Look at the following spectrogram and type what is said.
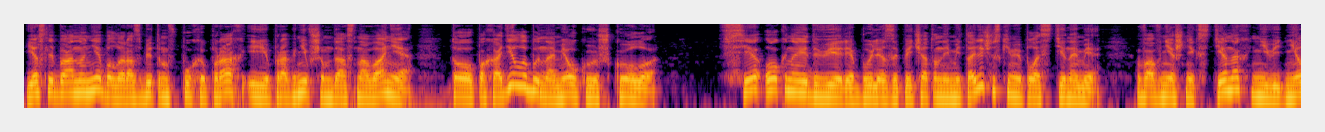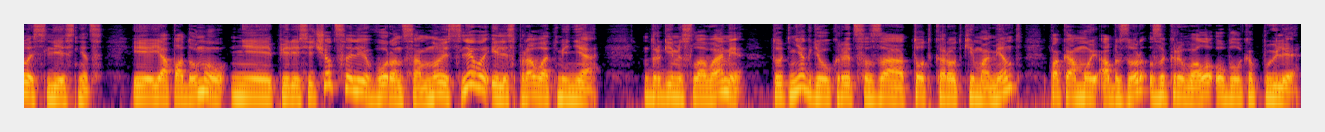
Если бы оно не было разбитым в пух и прах и прогнившим до основания, то походило бы на мелкую школу. Все окна и двери были запечатаны металлическими пластинами, во внешних стенах не виднелось лестниц, и я подумал, не пересечется ли ворон со мной слева или справа от меня. Другими словами, тут негде укрыться за тот короткий момент, пока мой обзор закрывало облако пыли.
